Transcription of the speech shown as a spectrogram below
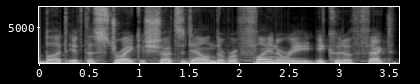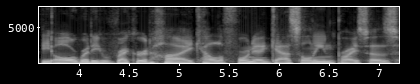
But if the strike shuts down the refinery, it could affect the already record high California gasoline prices.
